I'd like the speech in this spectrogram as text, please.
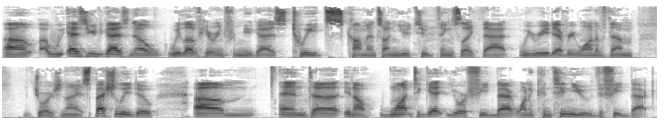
Uh, we, as you guys know, we love hearing from you guys. Tweets, comments on YouTube, things like that. We read every one of them. George and I especially do. Um, and, uh, you know, want to get your feedback, want to continue the feedback.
